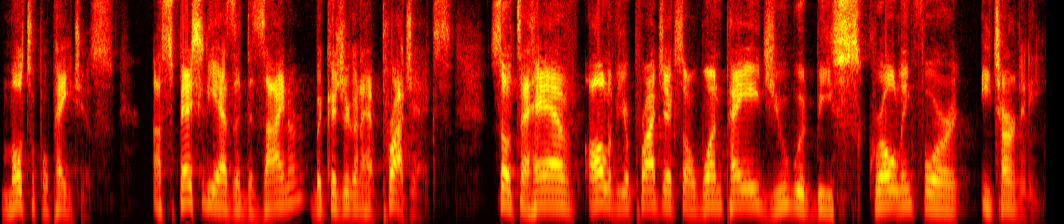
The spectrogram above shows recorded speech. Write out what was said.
multiple pages, especially as a designer because you're going to have projects. So to have all of your projects on one page, you would be scrolling for eternity,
